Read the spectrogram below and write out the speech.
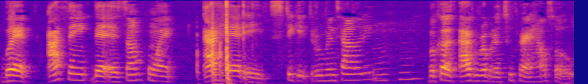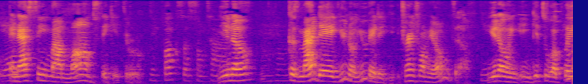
but I think that at some point I had a stick it through mentality mm-hmm. because I grew up in a two parent household yes. and I seen my mom stick it through. It fucks us sometimes. You know? Because mm-hmm. my dad, you know, you had to transform your own self, yeah. you know, and, and, get to a place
